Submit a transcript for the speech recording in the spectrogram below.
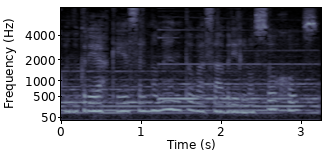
Cuando creas que es el momento, a abrir los ojos.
